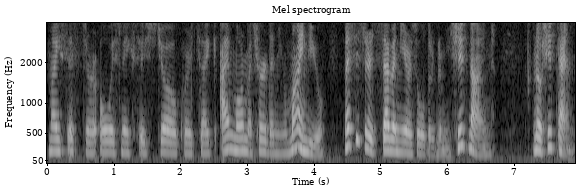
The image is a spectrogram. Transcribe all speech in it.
my sister always makes this joke where it's like i'm more mature than you. Mind you my sister is seven years older than me. She's nine. No she's ten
